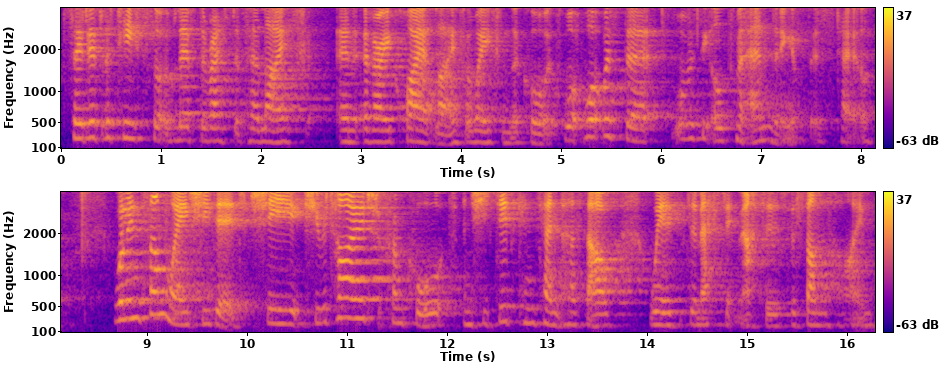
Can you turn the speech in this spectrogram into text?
So did Lettice sort of live the rest of her life in a very quiet life away from the court? What what was the what was the ultimate ending of this tale? Well, in some ways, she did. She she retired from court, and she did content herself with domestic matters for some time.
